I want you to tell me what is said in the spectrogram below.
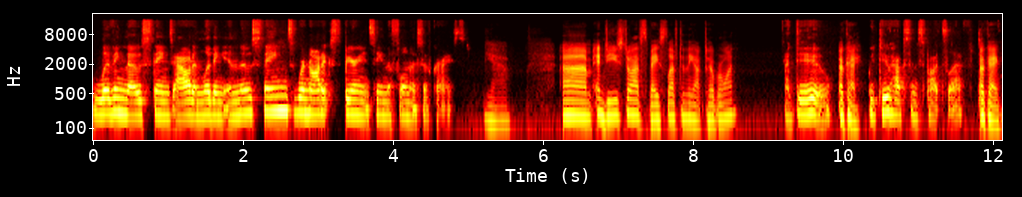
living those things out and living in those things, we're not experiencing the fullness of Christ. Yeah. Um, and do you still have space left in the October one? I do. Okay. We do have some spots left. Okay.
